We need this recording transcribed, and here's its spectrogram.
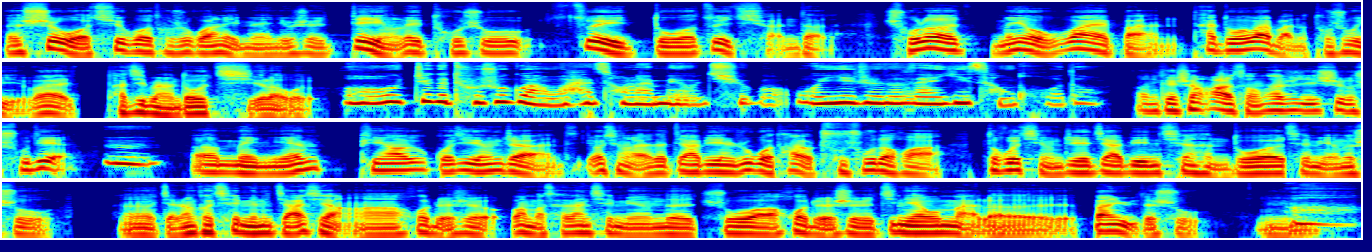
呃，是我去过图书馆里面就是电影类图书最多最全的。除了没有外版太多外版的图书以外，它基本上都齐了。我哦，这个图书馆我还从来没有去过，我一直都在一层活动。啊，你可以上二层，它是是个书店。嗯，呃，每年平遥国际影展邀请来的嘉宾，如果他有出书的话，都会请这些嘉宾签很多签名的书。呃，贾樟柯签名的假想啊，或者是万马才旦签名的书啊，或者是今年我买了班宇的书。嗯。哦，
